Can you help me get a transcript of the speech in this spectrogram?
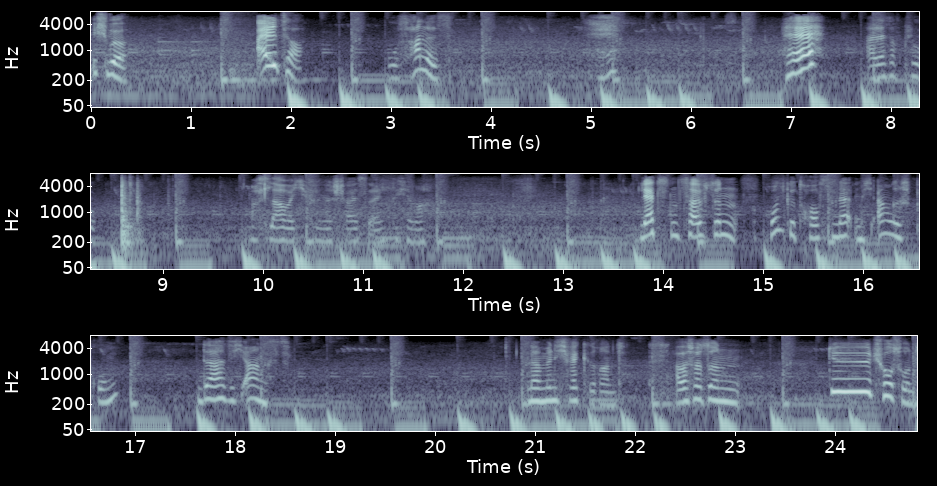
Ich schwör. Alter. Wo ist Hannes? Hä? Hä? Ist auf Klo. Was laber ich hier für eine Scheiße eigentlich immer? Letztens habe ich so einen Hund getroffen, der hat mich angesprungen. Da hatte ich Angst. Und dann bin ich weggerannt. Aber es war so ein Düt Schoßhund.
